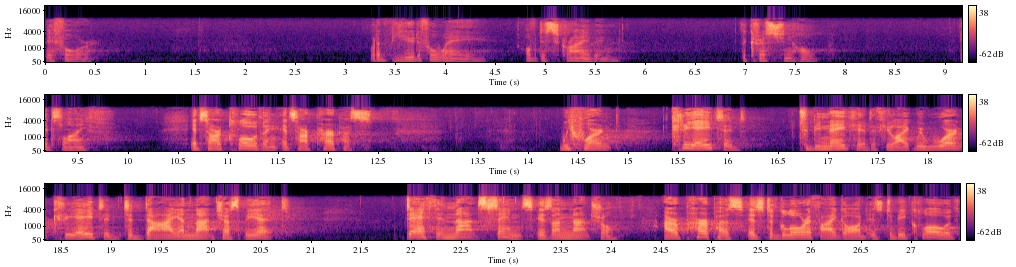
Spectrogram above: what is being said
before. What a beautiful way of describing the Christian hope. It's life. It's our clothing. It's our purpose. We weren't created to be naked, if you like. We weren't created to die and that just be it. Death in that sense is unnatural. Our purpose is to glorify God, is to be clothed,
